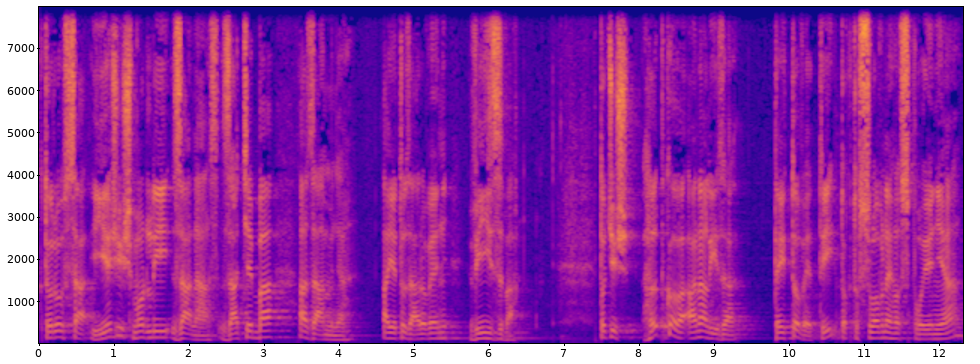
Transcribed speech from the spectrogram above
ktorou sa Ježiš modlí za nás, za teba a za mňa. A je to zároveň výzva. Totiž hĺbková analýza tejto vety, tohto slovného spojenia,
